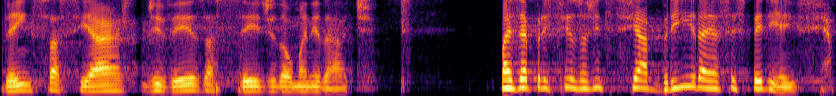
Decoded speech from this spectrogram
vem saciar de vez a sede da humanidade. Mas é preciso a gente se abrir a essa experiência.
